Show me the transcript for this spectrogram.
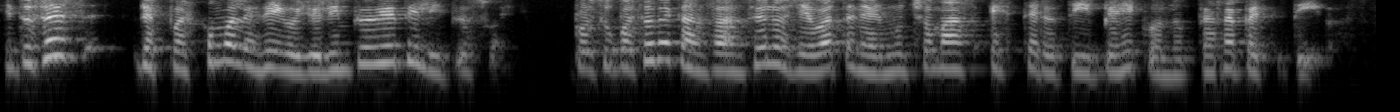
Entonces, después, como les digo, yo limpio dieta y limpio sueño. Por supuesto que cansancio los lleva a tener mucho más estereotipos y conductas repetitivas.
